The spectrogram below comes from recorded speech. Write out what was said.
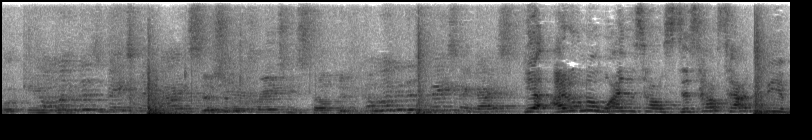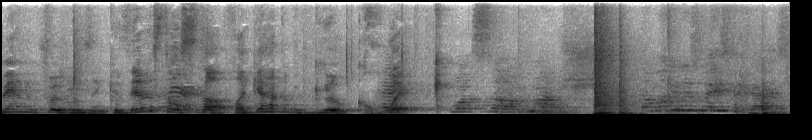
looking. Come look at this basement, guys. There's some crazy stuff in. here. Come look at this basement, guys. Yeah, I don't know why this house. This house had to be abandoned for a reason, because there's still stuff. Like it had to be go quick. Hey, want some? Come on. Come look at this basement, guys.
